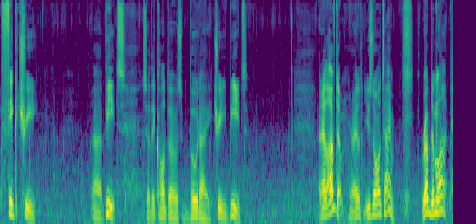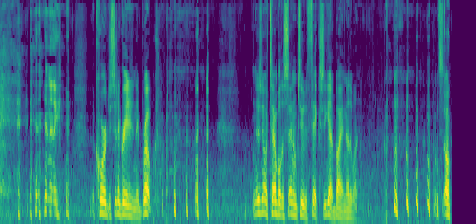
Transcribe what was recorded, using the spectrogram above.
fig tree uh, beads. So they called those Bodhi tree beads. And I loved them. Right? Used them all the time. Rubbed them a lot. and the cord disintegrated and they broke. There's no temple to send them to to fix. You got to buy another one. so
